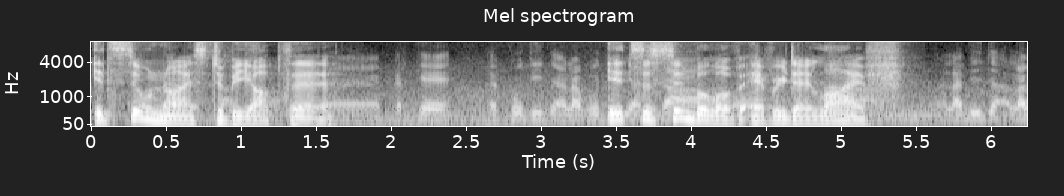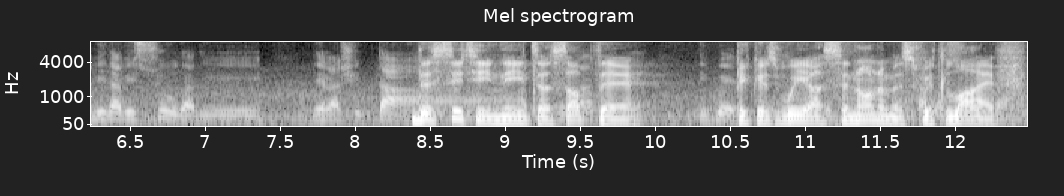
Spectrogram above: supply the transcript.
it's still nice to be up there. It's a symbol of everyday life. The city needs us up there because we are synonymous with life.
